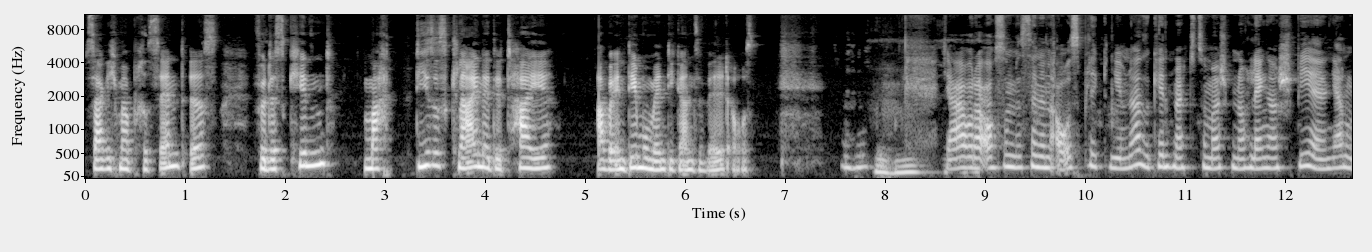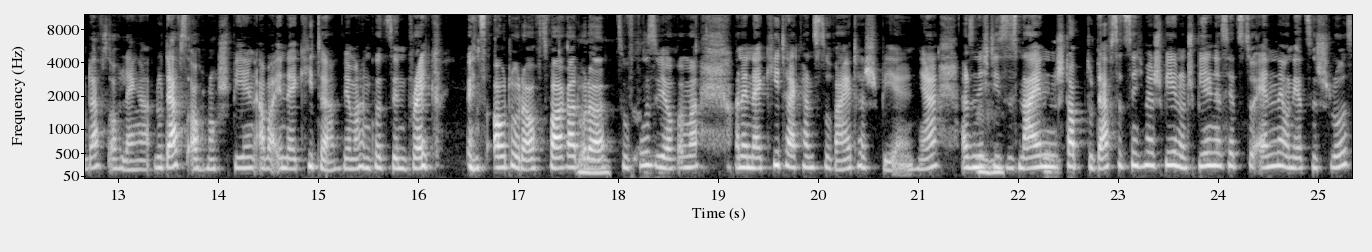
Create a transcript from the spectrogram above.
sage ich mal, präsent ist. Für das Kind macht dieses kleine Detail aber in dem Moment die ganze Welt aus. Mhm. mhm. Ja, oder auch so ein bisschen einen Ausblick geben. Ne? Also Kind möchte zum Beispiel noch länger spielen. Ja, du darfst auch länger, du darfst auch noch spielen, aber in der Kita. Wir machen kurz den Break ins Auto oder aufs Fahrrad mhm. oder zu Fuß, wie auch immer. Und in der Kita kannst du weiterspielen, ja. Also nicht mhm. dieses Nein, stopp, du darfst jetzt nicht mehr spielen und spielen ist jetzt zu Ende und jetzt ist Schluss.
